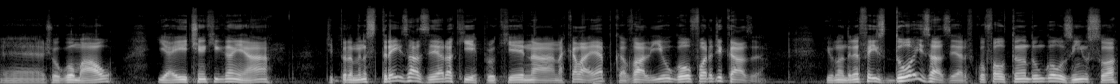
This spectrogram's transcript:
é, jogou mal, e aí tinha que ganhar de pelo menos 3 a 0 aqui, porque na, naquela época valia o gol fora de casa. E o Londrina fez 2 a 0 ficou faltando um golzinho só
